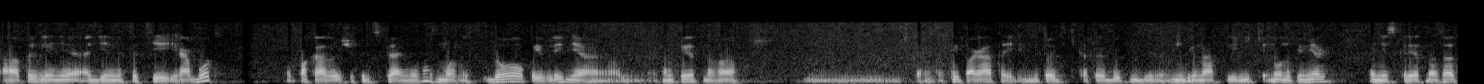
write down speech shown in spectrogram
а, появление отдельных статей и работ, показывающих принципиальную возможность, до появления конкретного скажем так, препарата или методики, которая будет внедрена в клинике. Ну, например, несколько лет назад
